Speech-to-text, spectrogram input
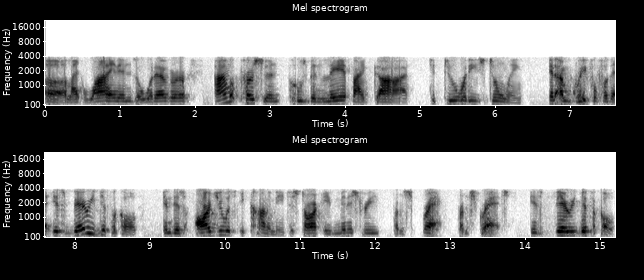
uh, like Winans or whatever. I'm a person who's been led by God to do what He's doing, and I'm grateful for that. It's very difficult in this arduous economy to start a ministry from scratch. From scratch, it's very difficult,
